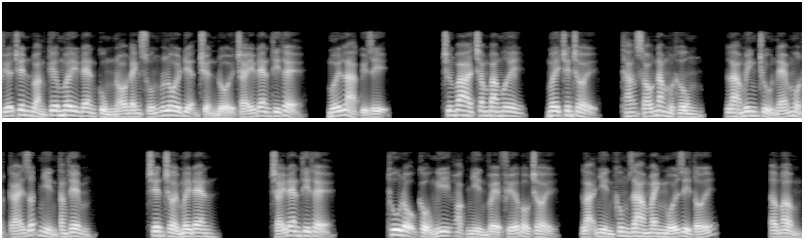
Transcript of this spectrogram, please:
phía trên đoàn kia mây đen cùng nó đánh xuống lôi điện chuyển đổi cháy đen thi thể, mới là quỷ dị. Chương ba trăm ba mươi, mây trên trời, tháng sáu năm một không, là minh chủ ném một cái rất nhìn tăng thêm. Trên trời mây đen, cháy đen thi thể. Thu độ cổ nghi hoặc nhìn về phía bầu trời, lại nhìn không ra manh mối gì tới. Ầm ầm.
